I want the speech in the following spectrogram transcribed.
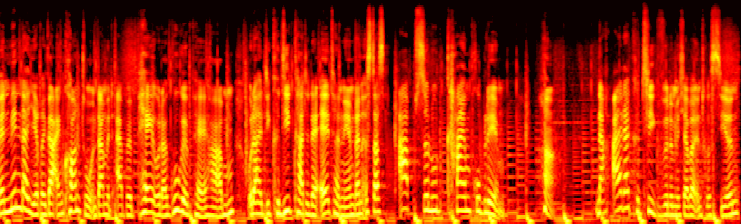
Wenn Minderjährige ein Konto und damit Apple Pay oder Google Pay haben oder halt die Kreditkarte der Eltern nehmen, dann ist das absolut kein Problem. Ha. Nach all der Kritik würde mich aber interessieren,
